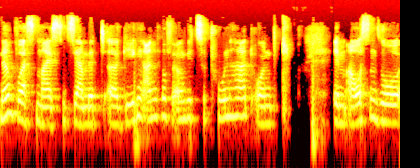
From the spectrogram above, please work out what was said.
ne? was meistens ja mit äh, Gegenangriff irgendwie zu tun hat und im Außen so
